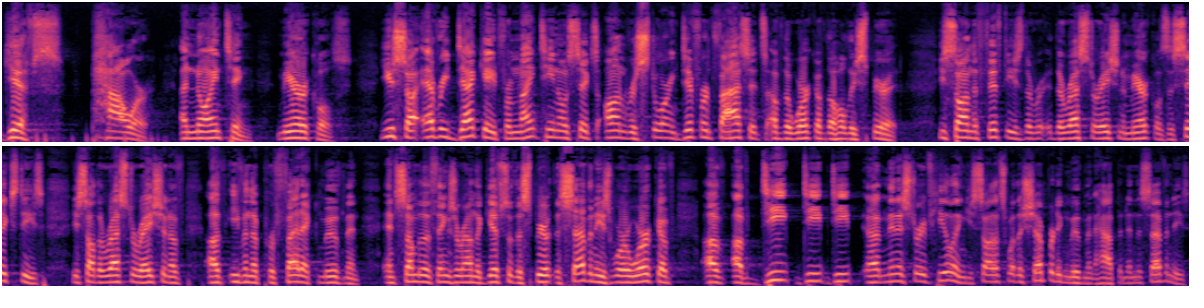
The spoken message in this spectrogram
gifts, power, anointing, miracles. You saw every decade from 1906 on restoring different facets of the work of the Holy Spirit. You saw in the 50s the, the restoration of miracles. The 60s, you saw the restoration of, of even the prophetic movement and some of the things around the gifts of the Spirit. The 70s were a work of, of, of deep, deep, deep uh, ministry of healing. You saw that's where the shepherding movement happened in the 70s.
